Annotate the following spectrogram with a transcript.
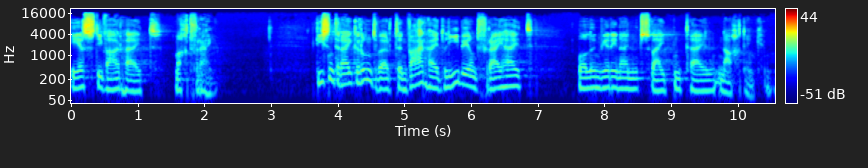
Erst die Wahrheit macht frei. Diesen drei Grundwörtern Wahrheit, Liebe und Freiheit wollen wir in einem zweiten Teil nachdenken.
